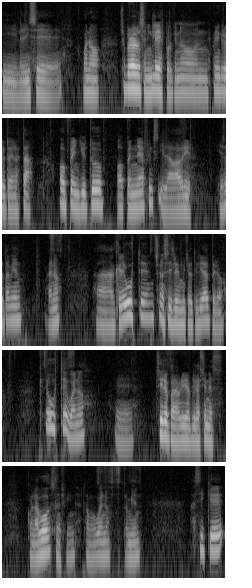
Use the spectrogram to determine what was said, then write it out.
y le dice, bueno, yo probé en inglés porque no en español creo que todavía no está. Open YouTube, Open Netflix y la va a abrir. Y eso también, bueno, al que le guste, yo no sé si le doy mucha utilidad, pero que le guste, bueno, eh, sirve para abrir aplicaciones con la voz, en fin, está muy bueno también. Así que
